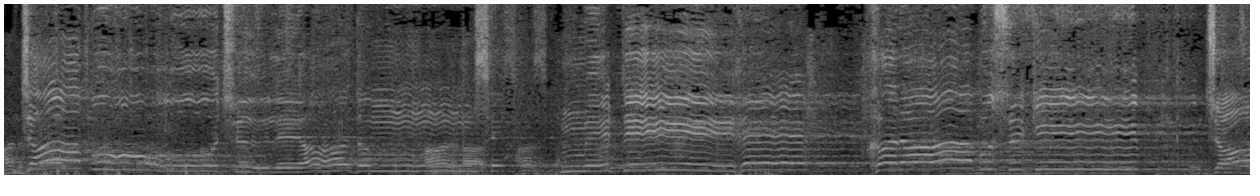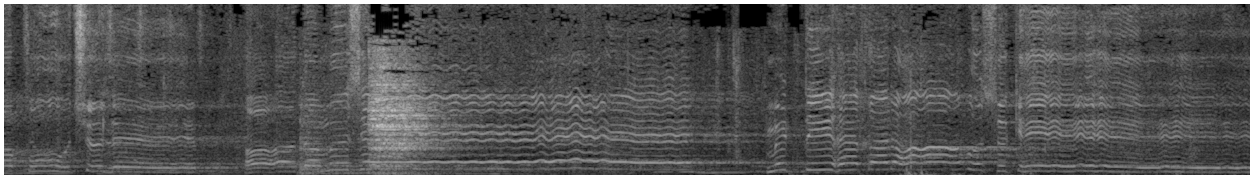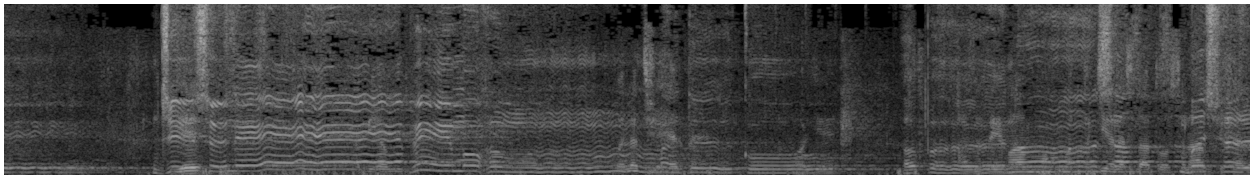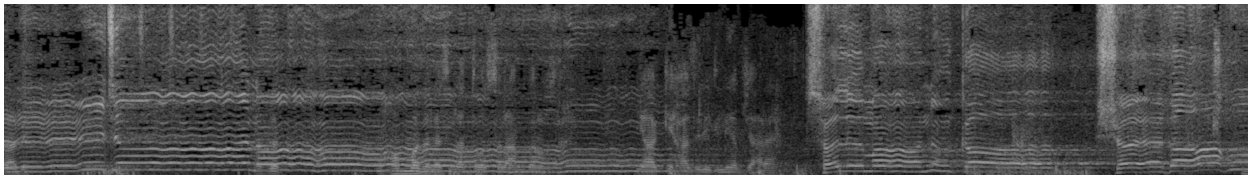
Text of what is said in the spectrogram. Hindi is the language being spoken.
जा पूछ ले आदम से मिट्टी है खराब उसकी। जा पूछ ले आदम से मिट्टी है खराब उसकी। जिसने शहर मोहम्मद को और ये हज़रत इमाम मोहम्मद अपना तकी अलैहिस्सलाम के शहजादे जाना मोहम्मद अलैहिस्सलाम का रोज़ा है। यहाँ की हाजिरी के लिए अब जा रहा है। सलमान का हूँ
